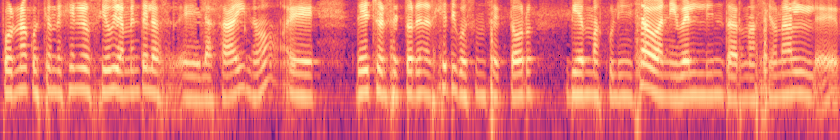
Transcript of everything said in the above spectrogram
por una cuestión de género, sí, obviamente las, eh, las hay, ¿no? Eh, de hecho, el sector energético es un sector bien masculinizado. A nivel internacional eh,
